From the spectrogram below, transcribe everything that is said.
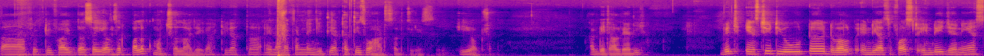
ਤਾਂ 55 ਦਾ ਸਹੀ ਆਨਸਰ ਪਲਕ ਮੁੱਛਲ ਆ ਜਾਏਗਾ, ਠੀਕ ਆ? ਤਾਂ ਇਹਨਾਂ ਨੇ ਫੰਡਿੰਗ ਕੀਤੀ ਆ 3800 ਹਾਰਟ ਸਰਜਰੀਜ਼, ਇਹ ਆਪਸ਼ਨ ਅੱਗੇ ਚੱਲਦੇ ਆ ਜੀ। Which institute develop india's first indigenous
